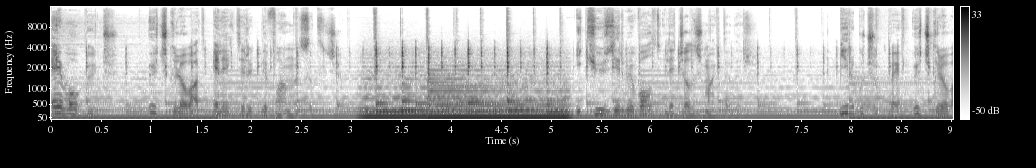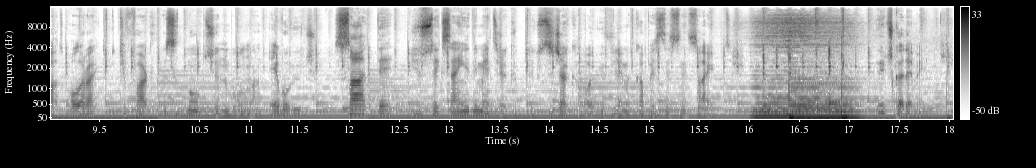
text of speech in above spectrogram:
Evo 3, 3 kW elektrikli fan ısıtıcı. 220 volt ile çalışmaktadır. 1.5 ve 3 kW olarak iki farklı ısıtma opsiyonu bulunan Evo 3, saatte 187 metreküplük sıcak hava üfleme kapasitesine sahiptir. 3 kademelidir.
